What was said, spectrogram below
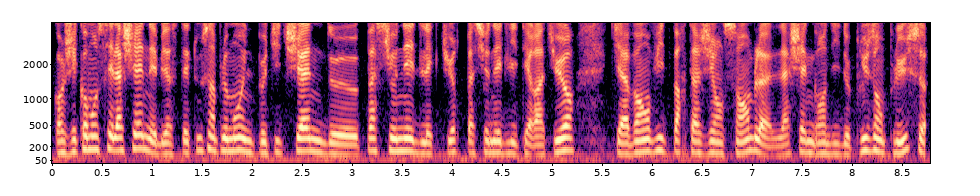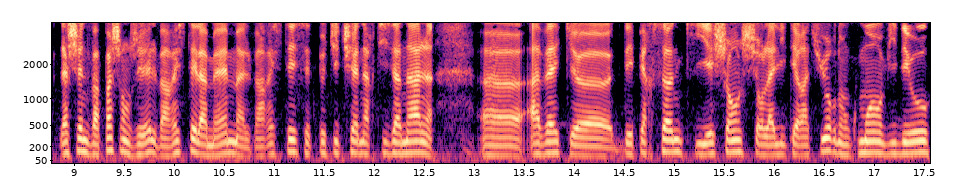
Quand j'ai commencé la chaîne, eh bien c'était tout simplement une petite chaîne de passionnés de lecture, de passionnés de littérature, qui avaient envie de partager ensemble. La chaîne grandit de plus en plus. La chaîne va pas changer, elle va rester la même. Elle va rester cette petite chaîne artisanale euh, avec euh, des personnes qui échangent sur la littérature. Donc moi en vidéo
